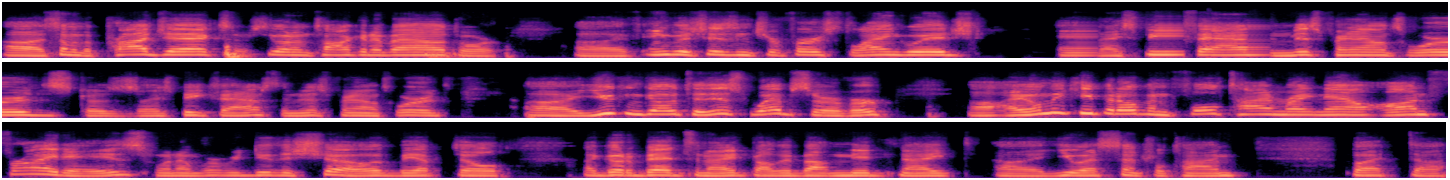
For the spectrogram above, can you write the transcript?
uh, some of the projects or see what I'm talking about, or uh, if English isn't your first language and I speak fast and mispronounce words because I speak fast and mispronounce words, uh, you can go to this web server. Uh, I only keep it open full time right now on Fridays whenever we do the show. It'll be up till I go to bed tonight, probably about midnight U.S. Uh, Central Time. But uh,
